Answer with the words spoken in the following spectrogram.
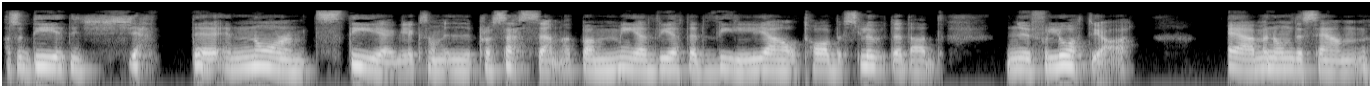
Alltså det är ett jätteenormt steg liksom i processen, att bara medvetet vilja och ta beslutet att nu förlåter jag. Även om det sen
